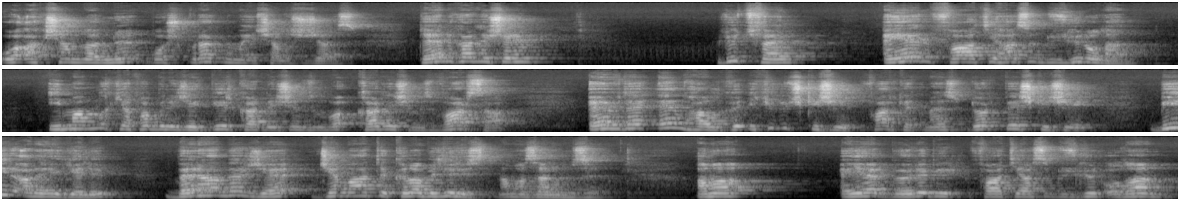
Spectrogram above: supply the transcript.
o akşamlarını boş bırakmamaya çalışacağız. Değerli kardeşlerim, lütfen eğer Fatihası düzgün olan, imamlık yapabilecek bir kardeşimiz, kardeşimiz varsa evde ev halkı 2-3 kişi fark etmez 4-5 kişi bir araya gelip beraberce cemaate kılabiliriz namazlarımızı. Ama eğer böyle bir Fatihası düzgün olan,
